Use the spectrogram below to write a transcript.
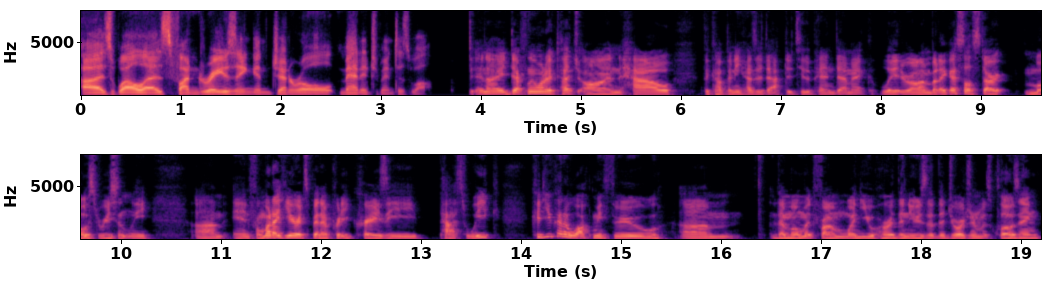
uh, as well as fundraising and general management as well. And I definitely want to touch on how the company has adapted to the pandemic later on, but I guess I'll start most recently. Um, and from what I hear, it's been a pretty crazy past week. Could you kind of walk me through um, the moment from when you heard the news that the Georgian was closing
